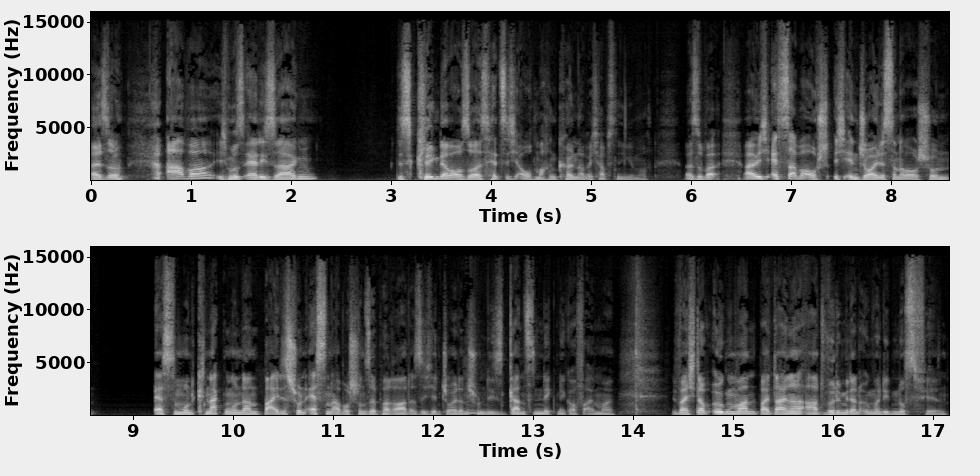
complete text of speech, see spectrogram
also, aber ich muss ehrlich sagen, das klingt aber auch so, als hätte ich auch machen können, aber ich habe es nie gemacht. Also, aber ich esse aber auch, ich enjoy das dann aber auch schon. Erst im Mund knacken und dann beides schon essen, aber schon separat. Also ich enjoy dann schon diesen ganzen Nicknick auf einmal. Weil ich glaube, irgendwann, bei deiner Art würde mir dann irgendwann die Nuss fehlen.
